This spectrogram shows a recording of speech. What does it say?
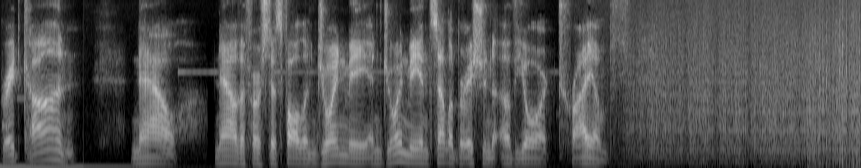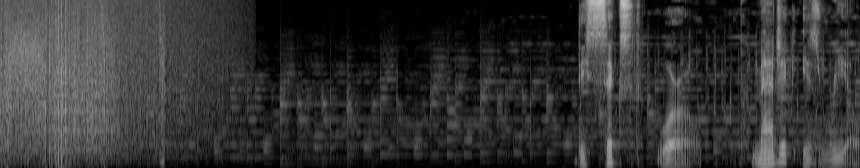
Great Khan! Now, now the first has fallen. Join me and join me in celebration of your triumph. The Sixth World. Magic is real.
